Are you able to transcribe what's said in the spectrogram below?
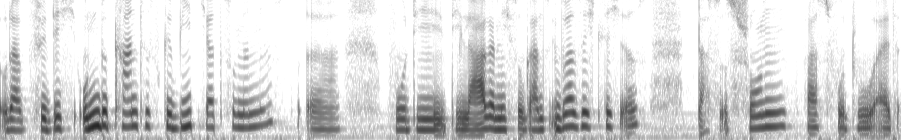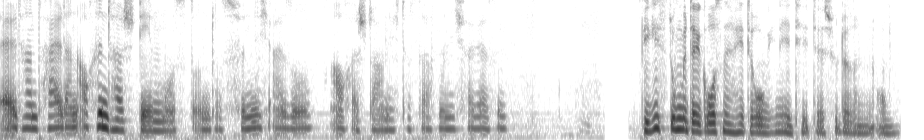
oder für dich unbekanntes Gebiet ja zumindest, äh, wo die, die Lage nicht so ganz übersichtlich ist, das ist schon was, wo du als Elternteil dann auch hinterstehen musst. Und das finde ich also auch erstaunlich, das darf man nicht vergessen. Wie gehst du mit der großen Heterogenität der Schülerinnen um?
